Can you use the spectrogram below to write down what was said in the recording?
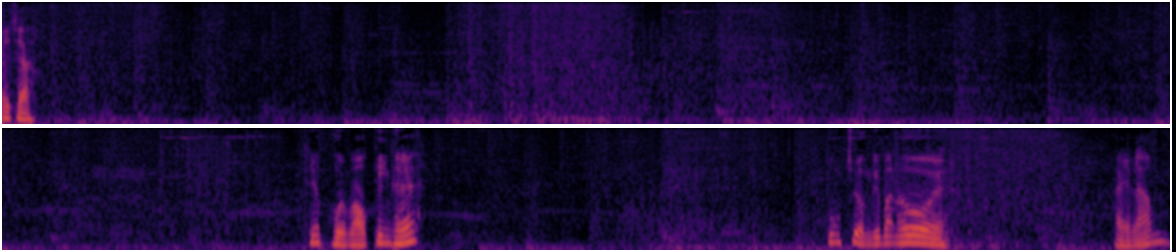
Ây chà. Khiếp hồi máu kinh thế. Tung trưởng đi bạn ơi. Hay lắm.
